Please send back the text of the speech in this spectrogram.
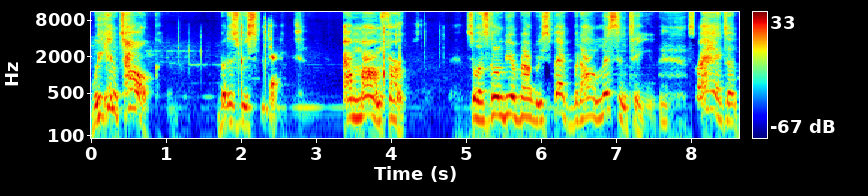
we can talk, but it's respect. I'm mom first. So it's going to be about respect, but I'll listen to you. So I had to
